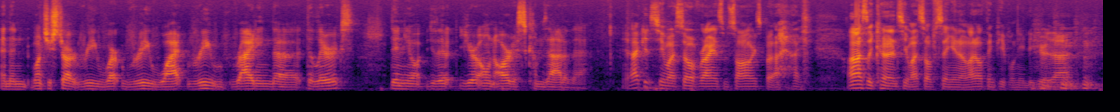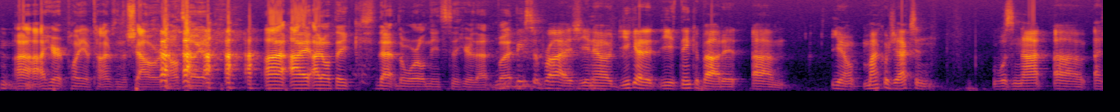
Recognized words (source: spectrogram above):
And then once you start re- re- rewriting the, the lyrics, then you'll, the, your own artist comes out of that. Yeah, I could see myself writing some songs, but I, I honestly couldn't see myself singing them. I don't think people need to hear that. I, I hear it plenty of times in the shower, and I'll tell you, I, I, I don't think that the world needs to hear that. You'd But be surprised, you know. You got to you think about it. Um, you know, Michael Jackson was not uh, a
